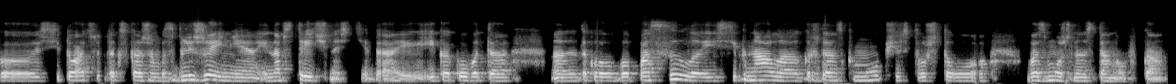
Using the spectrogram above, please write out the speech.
э, ситуацию, так скажем, сближения и навстречности, да, и, и какого-то такого посыла и сигнала гражданскому обществу, что возможна остановка.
